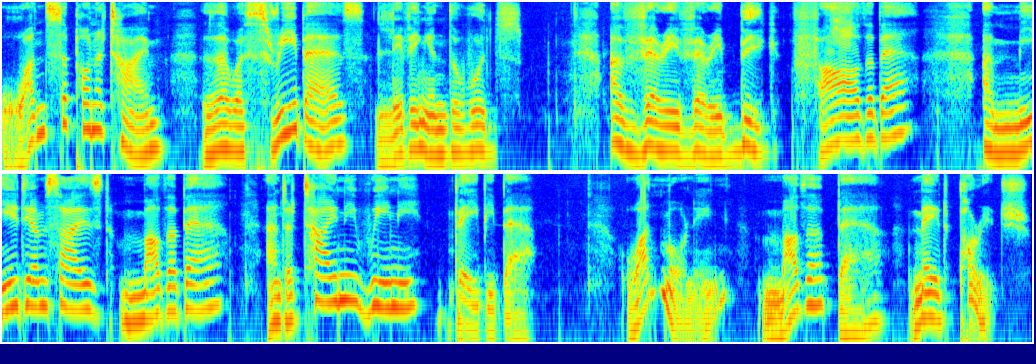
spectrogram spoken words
Once upon a time, there were three bears living in the woods. A very, very big father bear, a medium sized mother bear, and a tiny, weeny baby bear. One morning, Mother Bear made porridge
